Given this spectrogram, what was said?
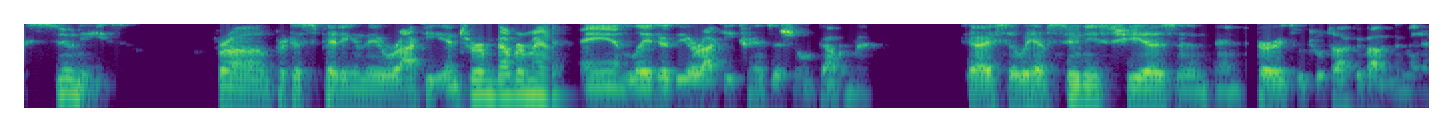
Sunnis from participating in the Iraqi interim government and later the Iraqi transitional government. Okay, so we have Sunnis, Shias, and, and Kurds, which we'll talk about in a minute.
